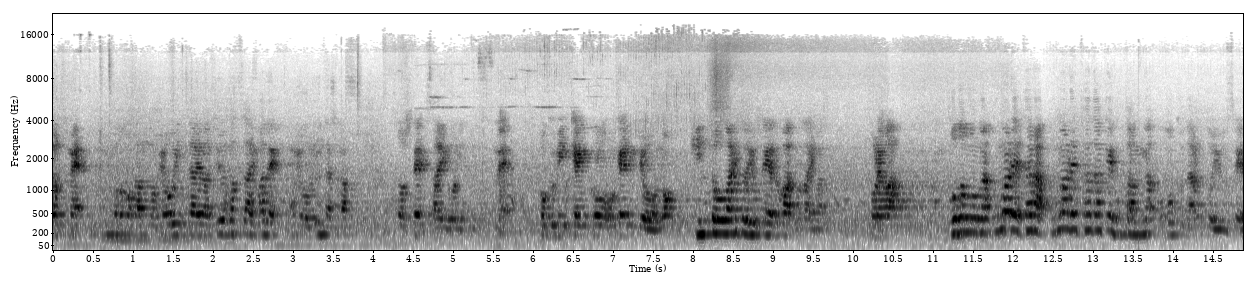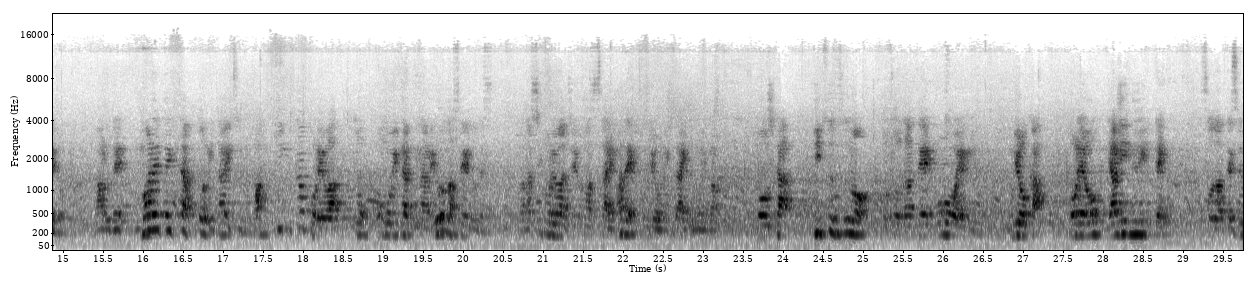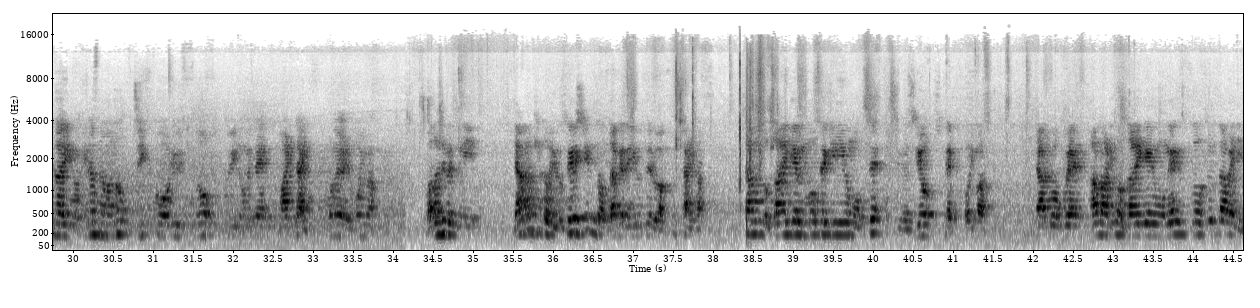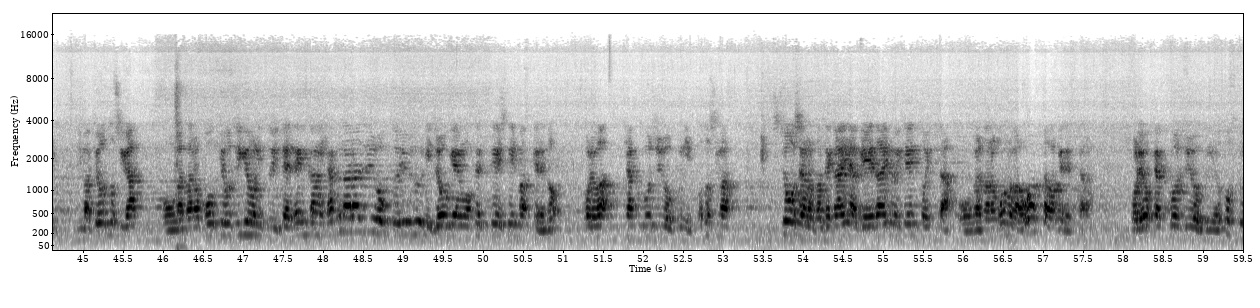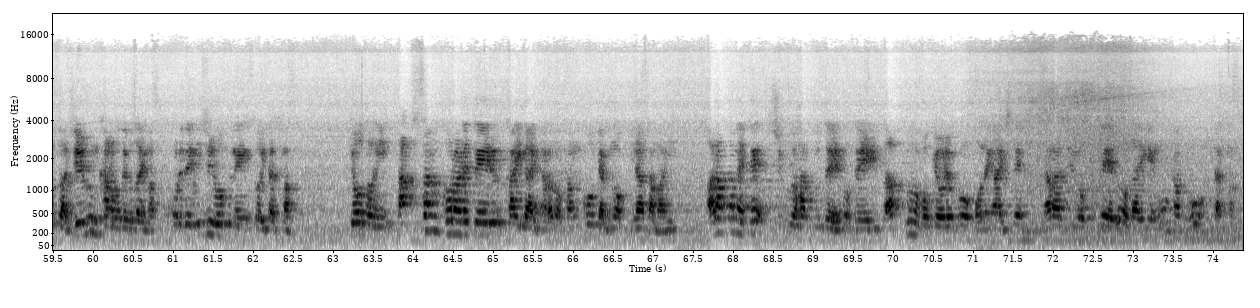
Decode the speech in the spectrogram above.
1つ目子どもさんの病院代は18歳まで無料にいたします。そして最後に5つ目国民健康保険料の均等割という制度がございます。これは子どもが生まれたら生まれただけ負担が重くなるという制度。まるで生まれてきたことに対する罰金かこれはと思いたくなるような制度です。私これは18歳まで無料にしたいと思います。こうした5つの子育て応援無料化これをやり抜いて子育て世代の皆様の実行流出を食い止めてまいりたい。このように思います。私別にやる気という精神論だけで言うてるわけであります。ちゃんと財源も責任を持ってお示しをしております。100億円余りの財源を捻出をするために今京都市が大型の公共事業について年間170億というふうに上限を設定していますけれどこれは150億に落とします。視聴者の建て替えや芸大の移転といった大型のものが終わったわけですからこれを150億に落とすことは十分可能でございます。これで20億年出いたします。京都にたくさん来られている海外からの観光客の皆様に改めて宿泊税の税率アップのご協力をお願いして70億程度の財源を確保いたします。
